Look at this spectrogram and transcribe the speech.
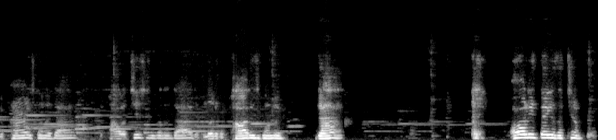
Your parents gonna die, the politicians gonna die, the political party's gonna die. All these things are temporal.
